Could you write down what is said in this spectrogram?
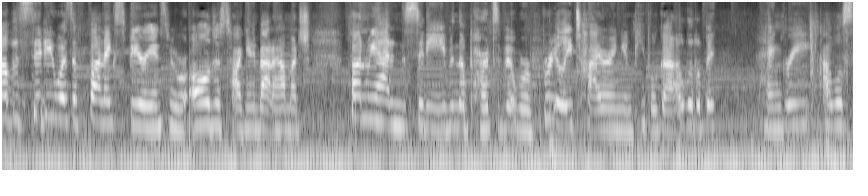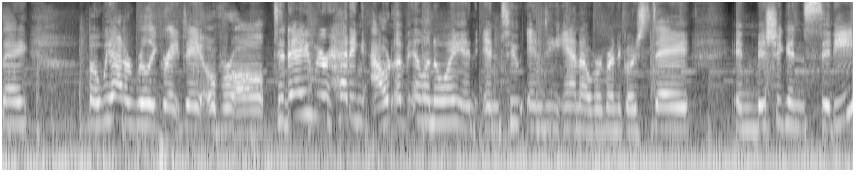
Well, the city was a fun experience. We were all just talking about how much fun we had in the city, even though parts of it were really tiring and people got a little bit hangry, I will say. But we had a really great day overall. Today we're heading out of Illinois and into Indiana. We're going to go stay in Michigan City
